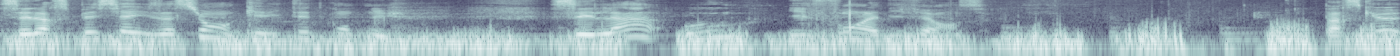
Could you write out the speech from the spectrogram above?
C'est leur spécialisation en qualité de contenu. C'est là où ils font la différence. Parce que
